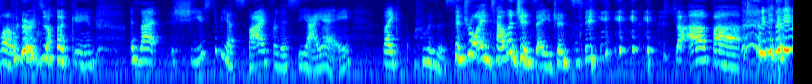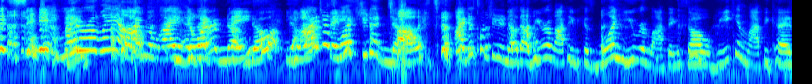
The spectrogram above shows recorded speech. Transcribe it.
while we were talking, is that she used to be a spy for the CIA, like what is it? Central Intelligence Agency. Shut up. Uh, We didn't even say it. Literally, I'm I Your like no face- no. your I just face want you to know. I just want you to know that we were laughing because one, you were laughing, so we can laugh because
